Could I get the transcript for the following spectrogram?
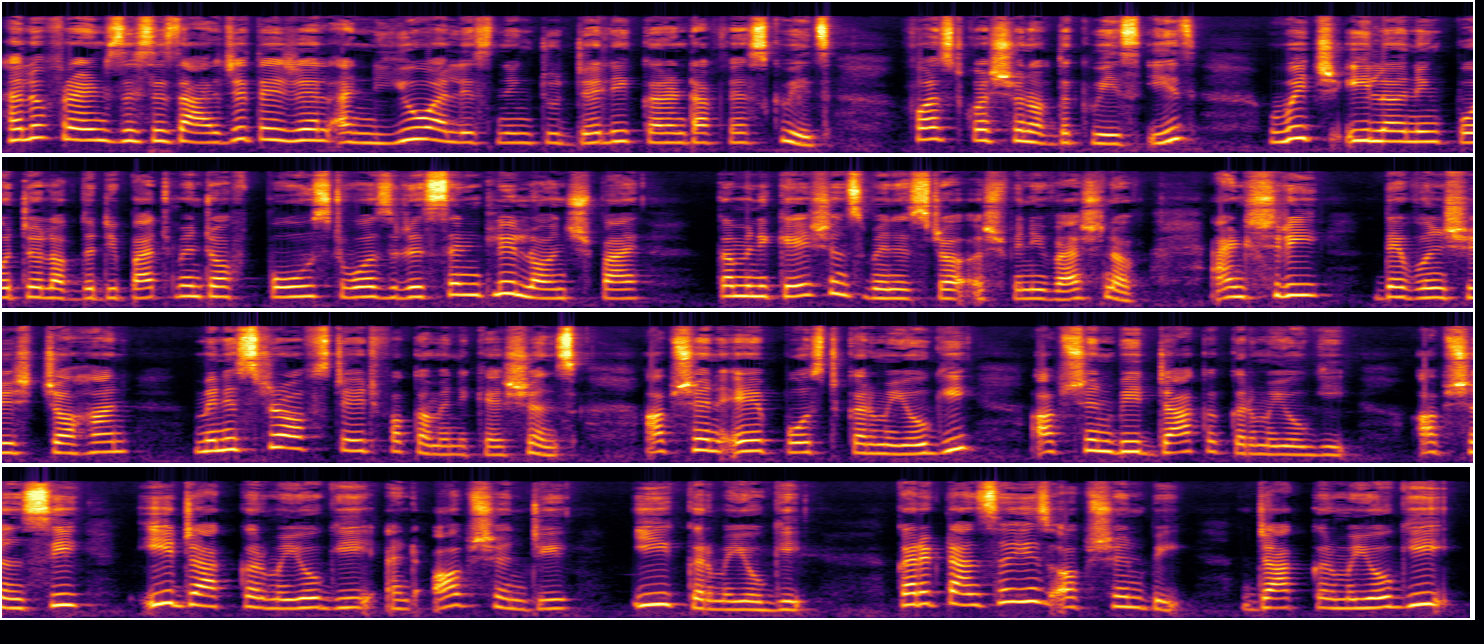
Hello friends, this is RJ Tejal and you are listening to Delhi Current Affairs Quiz. First question of the quiz is Which e-learning portal of the Department of Post was recently launched by Communications Minister Ashwini Vaishnav and Shri Devanshish Chauhan, Minister of State for Communications? Option A Post Karmayogi, Option B Dak Karmayogi, Option C E Dak Karmayogi and Option D E Karmayogi. Correct answer is option B. Dak Karmayogi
